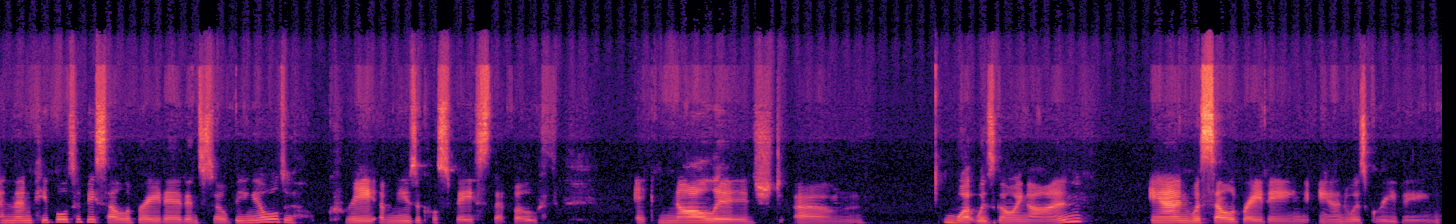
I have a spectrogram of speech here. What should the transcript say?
and then people to be celebrated. And so, being able to create a musical space that both acknowledged um, what was going on and was celebrating and was grieving.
